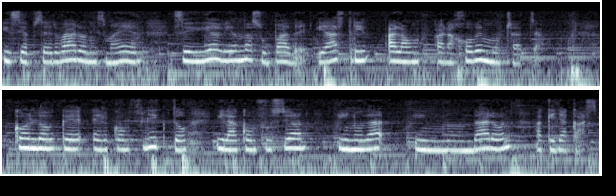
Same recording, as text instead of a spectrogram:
y se observaron Ismael seguía viendo a su padre y Astrid a la, a la joven muchacha, con lo que el conflicto y la confusión inundaron aquella casa.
